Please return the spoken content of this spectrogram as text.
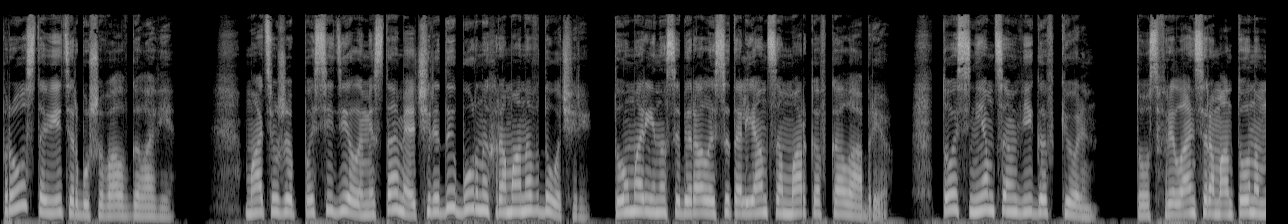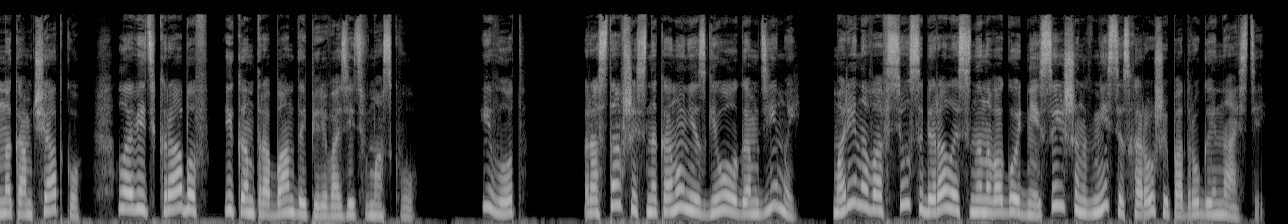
просто ветер бушевал в голове. Мать уже посидела местами от бурных романов дочери. То Марина собиралась с итальянцем Марко в Калабрию, то с немцем Виго в Кёльн, то с фрилансером Антоном на Камчатку ловить крабов и контрабандой перевозить в Москву. И вот Расставшись накануне с геологом Димой, Марина вовсю собиралась на новогодний сейшен вместе с хорошей подругой Настей.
